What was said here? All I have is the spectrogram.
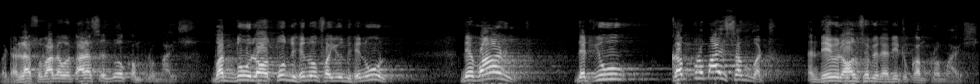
But Allah subhanahu wa ta'ala says no compromise. Vaddu la tudhinu fayudhinun. They want that you compromise somewhat and they will also be ready to compromise.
